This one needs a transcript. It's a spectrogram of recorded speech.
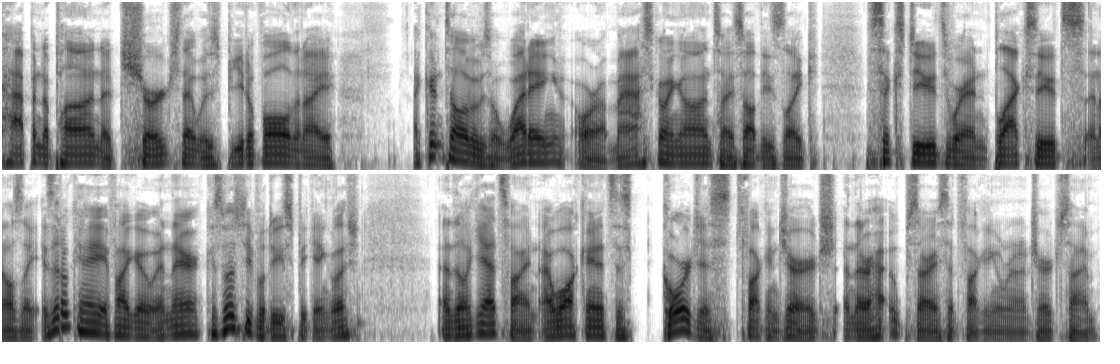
happened upon a church that was beautiful, and I I couldn't tell if it was a wedding or a mass going on. So I saw these like six dudes wearing black suits, and I was like, "Is it okay if I go in there?" Because most people do speak English, and they're like, "Yeah, it's fine." I walk in, it's this gorgeous fucking church, and they're oops, sorry, I said fucking around church time,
